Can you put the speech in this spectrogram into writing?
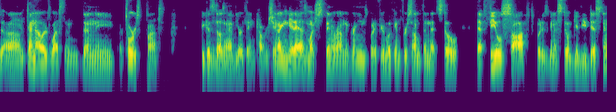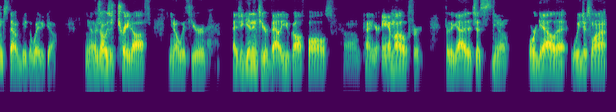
um, ten dollars less than than the tour response because it doesn't have the urethane cover. So you're not going to get as much spin around the greens. But if you're looking for something that still that feels soft but is going to still give you distance, that would be the way to go. You know, there's always a trade off. You know, with your as you get into your value golf balls, um, kind of your ammo for for the guy that's just you know or gal that we just want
